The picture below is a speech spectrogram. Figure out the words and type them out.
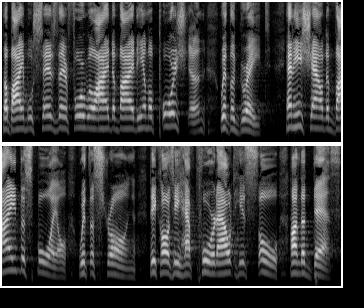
the Bible says, Therefore will I divide him a portion with the great, and he shall divide the spoil with the strong, because he hath poured out his soul unto death.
